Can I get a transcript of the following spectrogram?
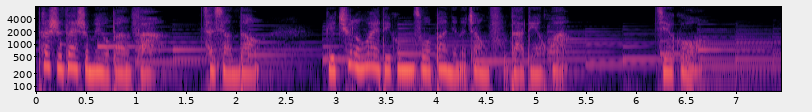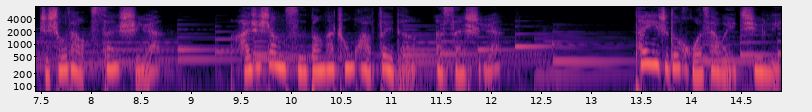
他实在是没有办法，才想到给去了外地工作半年的丈夫打电话，结果只收到三十元，还是上次帮他充话费的那三十元。她一直都活在委屈里。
